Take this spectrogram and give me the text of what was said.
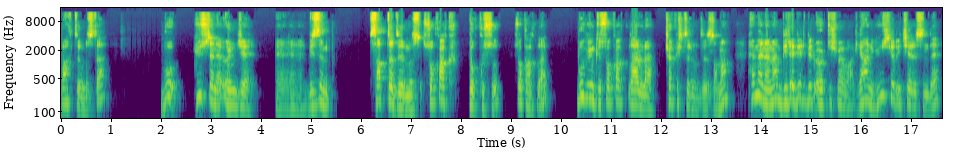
baktığımızda bu 100 sene önce e, bizim saptadığımız sokak dokusu, sokaklar bugünkü sokaklarla çakıştırıldığı zaman hemen hemen birebir bir örtüşme var. Yani 100 yıl içerisinde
